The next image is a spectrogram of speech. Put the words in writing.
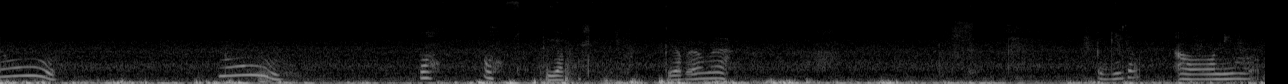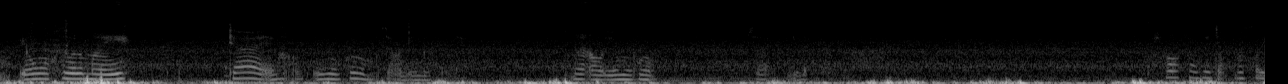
นู่นู่โอ้โอ้เกือบเกือบแล้วมาตรงนี้ต้องเอาอันนี้มาเอวมาเพิ่มแล้วไหมใช่เอาเอ็มาเพิ่มจะเอาอันนี้มามาเอาเอ็มมาเพิ่มใช่นี่แหละ จับไม่ค่อย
